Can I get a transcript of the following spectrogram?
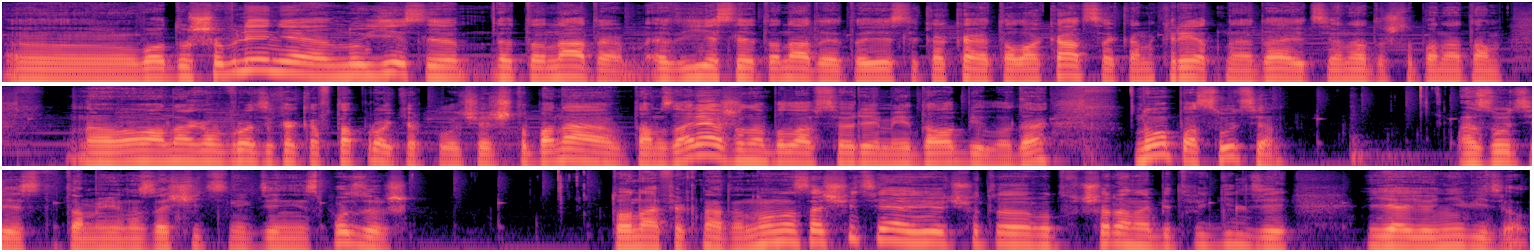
воодушевление, ну, если это надо, это, если это надо, это если какая-то локация конкретная, да, и тебе надо, чтобы она там, ну, она вроде как автопрокер получается, чтобы она там заряжена была все время и долбила, да, но, по сути, по сути, если ты там ее на защите нигде не используешь, то нафиг надо. Ну, на защите я ее что-то вот вчера на битве гильдии я ее не видел.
